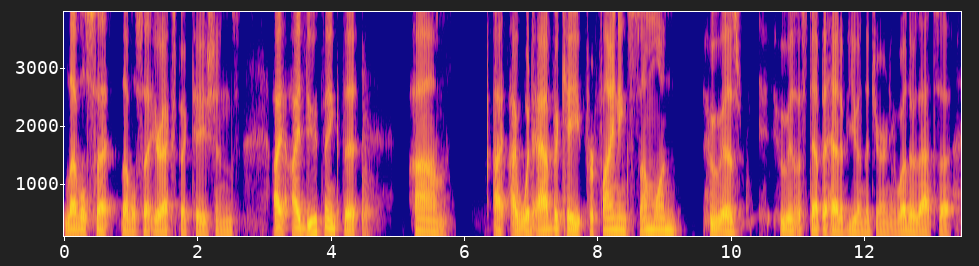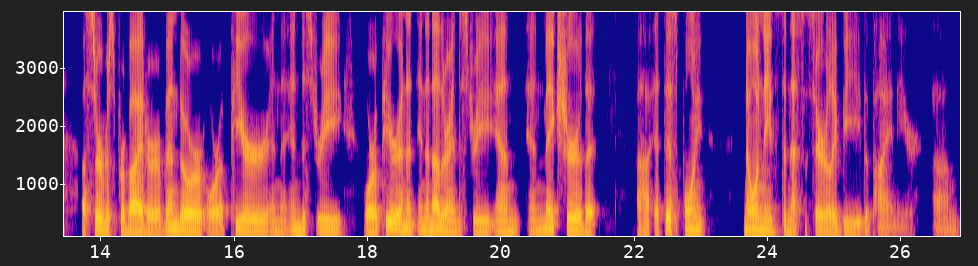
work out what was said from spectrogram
level set level set your expectations. I I do think that um, I I would advocate for finding someone who is who is a step ahead of you in the journey, whether that's a a service provider, a vendor, or a peer in the industry, or a peer in, a, in another industry, and and make sure that uh, at this point, no one needs to necessarily be the pioneer. Um,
